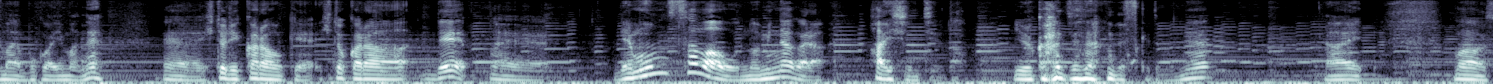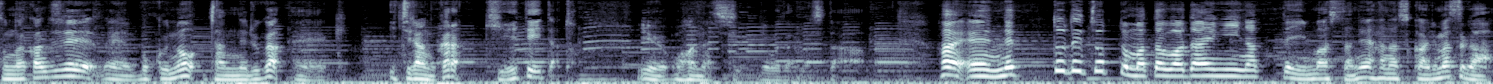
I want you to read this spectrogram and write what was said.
まあ僕は今ね、えー一人カラオケ、人からで、えーレモンサワーを飲みながら配信中という感じなんですけどもね。はい。まあそんな感じで、え僕のチャンネルが、え一覧から消えていたというお話でございました。はい、えーネットでちょっとまた話題になっていましたね。話変わりますが、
